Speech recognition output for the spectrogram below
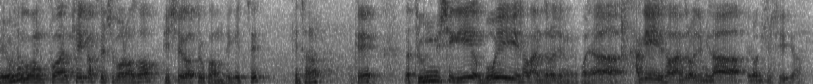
여기서 그럼 구한 K 값을 집어넣어서 BC의 값을 구하면 되겠지? 괜찮아? 오케이? 등식이 뭐에 의해서 만들어지는 거냐? 각에 의해서 만들어집니다. 이런 뜻이야.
